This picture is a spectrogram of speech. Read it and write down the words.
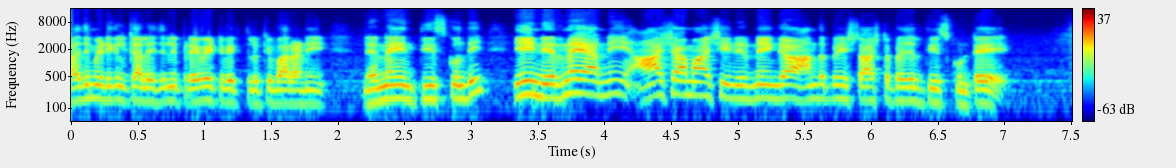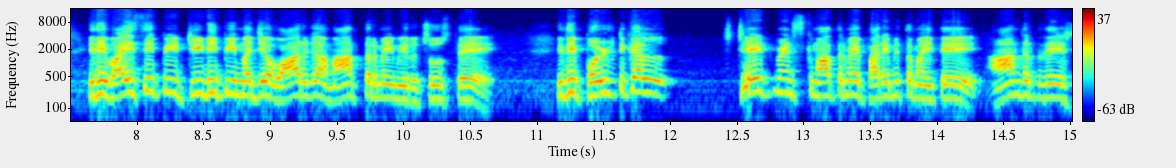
పది మెడికల్ కాలేజీని ప్రైవేటు వ్యక్తులకు ఇవ్వాలని నిర్ణయం తీసుకుంది. ఈ నిర్ణయాన్ని ఆషామాషి నిర్ణయంగా ఆంధ్రప్రదేశ్ రాష్ట్ర ప్రజలు తీసుకుంటే ఇది వైసీపీ టీడీపీ మధ్య వారుగా మాత్రమే మీరు చూస్తే ఇది పొలిటికల్ స్టేట్మెంట్స్కి మాత్రమే పరిమితమైతే ఆంధ్రప్రదేశ్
